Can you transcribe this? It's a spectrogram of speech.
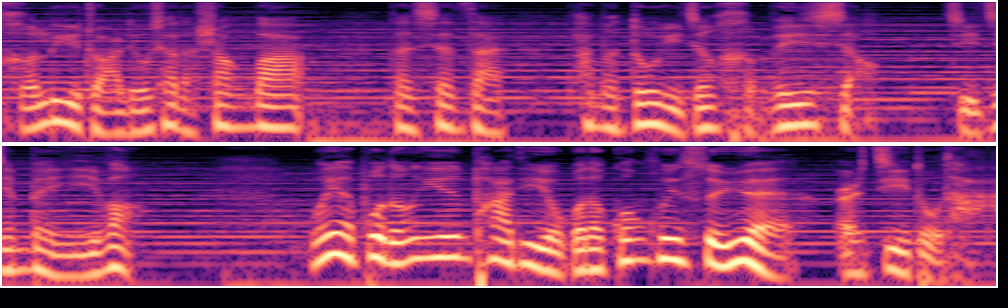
和利爪留下的伤疤，但现在他们都已经很微小，几近被遗忘。我也不能因帕蒂有过的光辉岁月而嫉妒他。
